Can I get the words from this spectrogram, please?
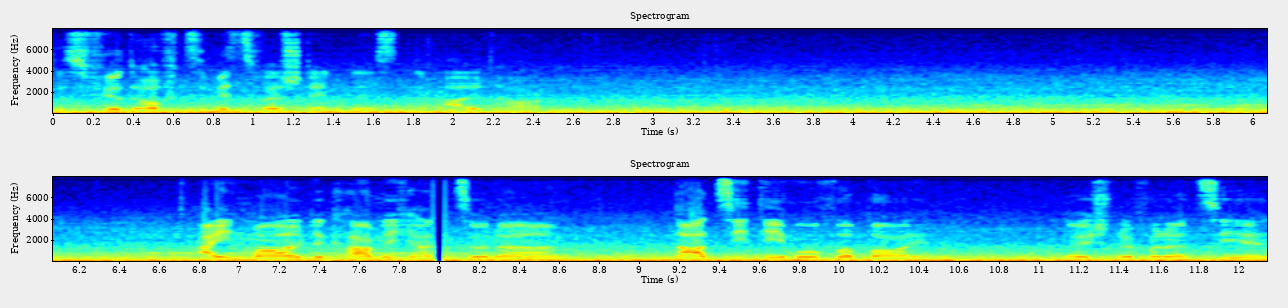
Das führt oft zu Missverständnissen im Alltag. Einmal, da kam ich an so einer Nazi-Demo vorbei. Da habe ich schon davon erzählt.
